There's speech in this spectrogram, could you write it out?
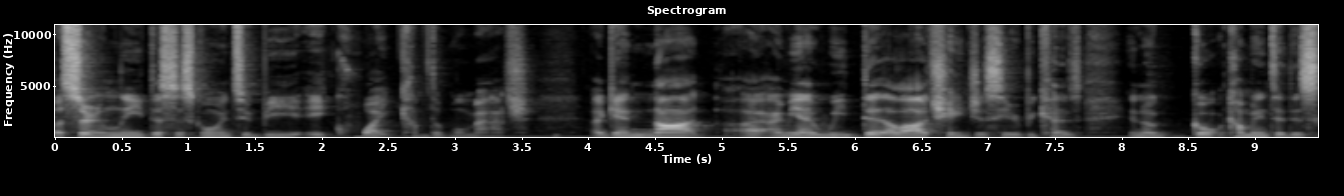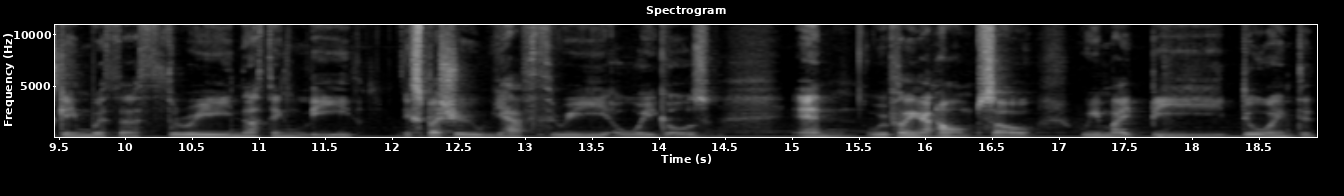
But certainly this is going to be a quite comfortable match. Again, not I, mean we did a lot of changes here because you know go coming into this game with a three nothing lead, especially we have three away goals and we're playing at home so we might be doing the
